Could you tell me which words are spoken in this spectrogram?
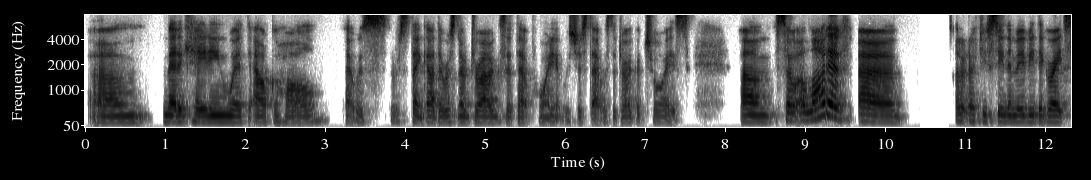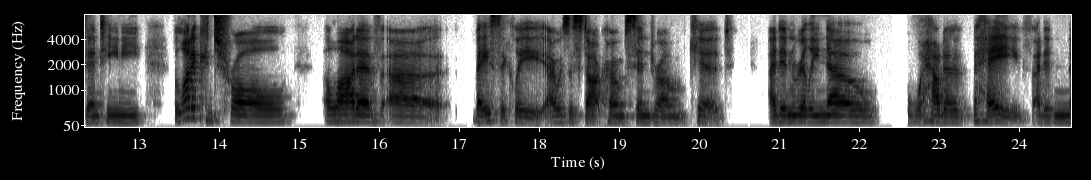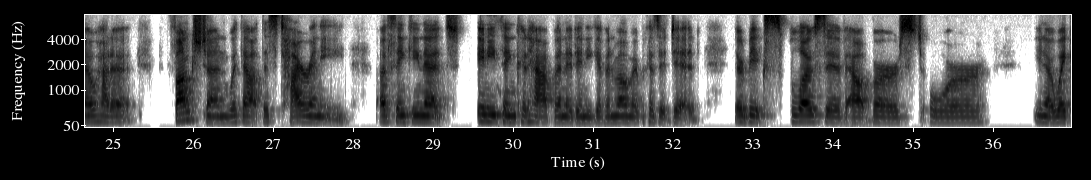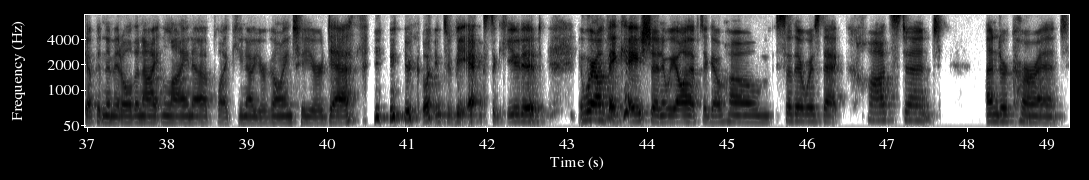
um, medicating with alcohol. That was, was, thank God there was no drugs at that point. It was just that was the drug of choice. Um, so a lot of, uh, I don't know if you've seen the movie The Great Santini, a lot of control, a lot of uh, basically, I was a Stockholm syndrome kid. I didn't really know how to behave. I didn't know how to function without this tyranny of thinking that anything could happen at any given moment because it did. There'd be explosive outburst or you know wake up in the middle of the night and line up like you know you're going to your death you're going to be executed and we're on vacation and we all have to go home so there was that constant undercurrent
